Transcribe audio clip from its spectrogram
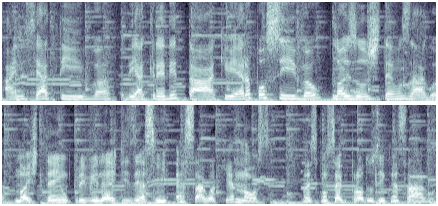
a iniciativa de acreditar que era possível, nós hoje temos água. Nós temos o privilégio de dizer assim: essa água aqui é nossa. Nós conseguimos produzir com essa água.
